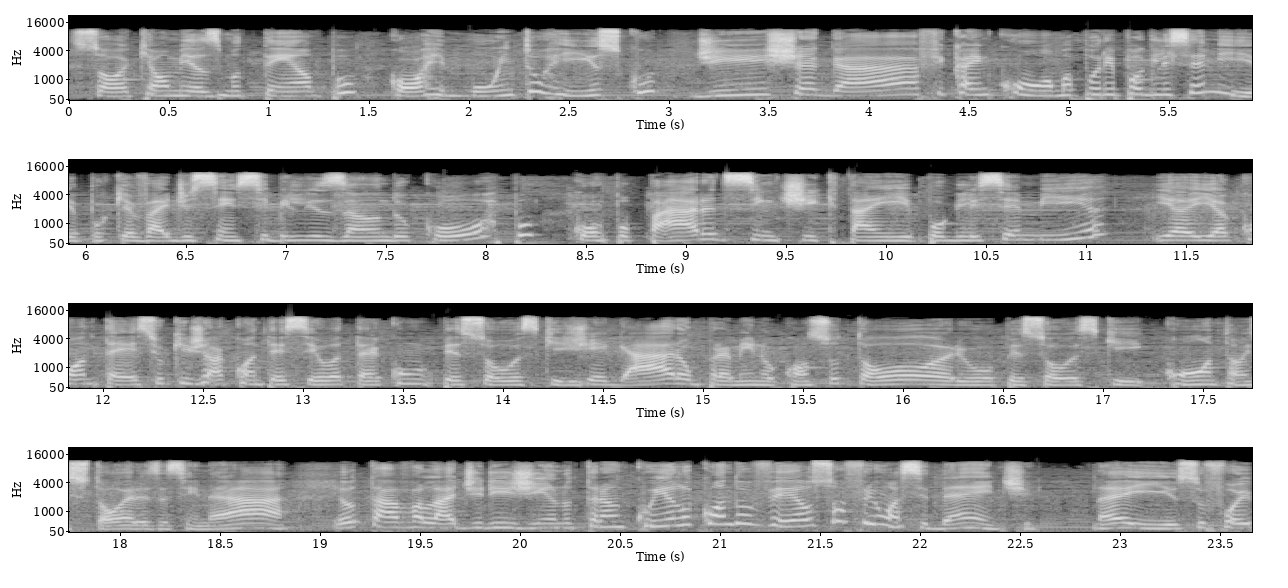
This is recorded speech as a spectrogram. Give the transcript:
só que ao mesmo tempo corre muito risco de chegar a ficar em coma por hipoglicemia, porque vai desensibilizando o corpo, o corpo para de sentir que está em hipoglicemia e aí acontece o que já aconteceu até com pessoas que chegaram para mim no consultório, ou pessoas que contam histórias assim, né? Ah, eu tava lá dirigindo tranquilo, quando vê eu sofri um acidente, né? E isso foi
